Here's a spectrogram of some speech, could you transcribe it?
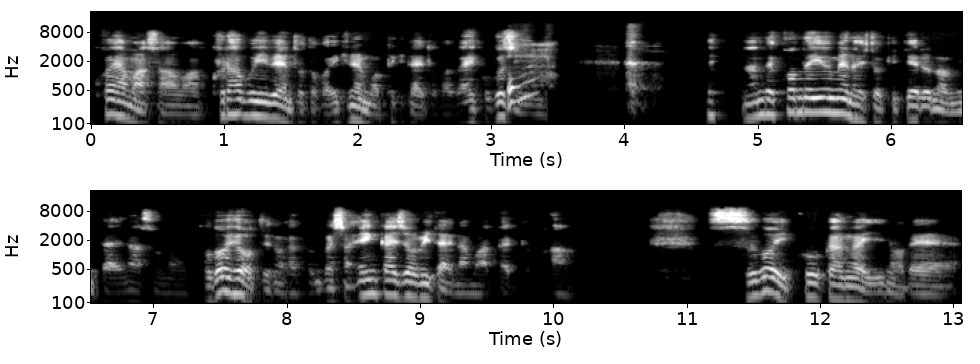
小山さんはクラブイベントとかいきなり持ってきたりとか、外国人に、え、なんでこんな有名な人来てるの？みたいな、その、都道票っていうのが昔の宴会場みたいなのもあったりとか、すごい空間がいいので、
